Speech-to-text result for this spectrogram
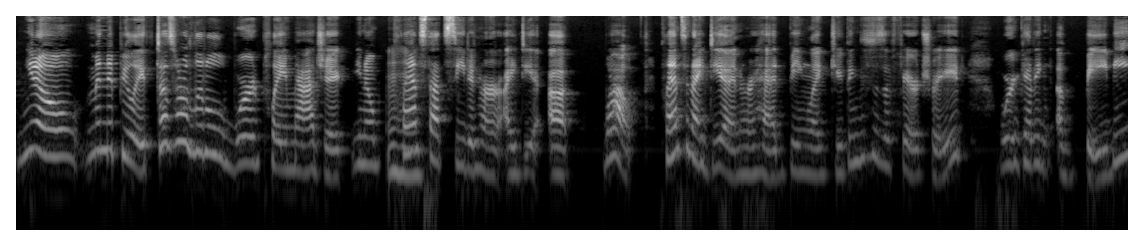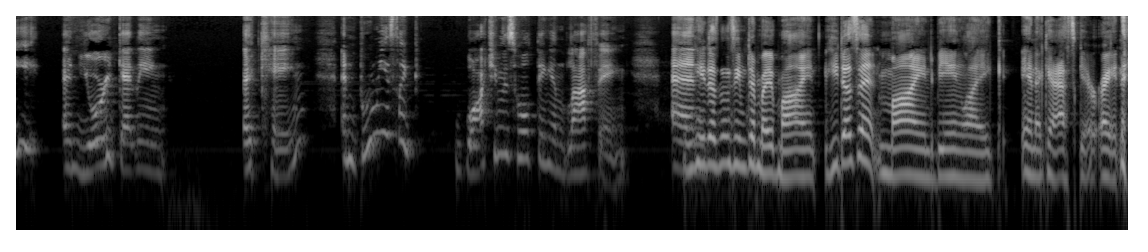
you know, manipulates, does her little wordplay magic, you know, Mhm. plants that seed in her idea. Uh, wow, plants an idea in her head, being like, "Do you think this is a fair trade? We're getting a baby, and you're getting a king." And Bumi's like watching this whole thing and laughing. And, and he doesn't seem to mi- mind he doesn't mind being like in a casket right now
